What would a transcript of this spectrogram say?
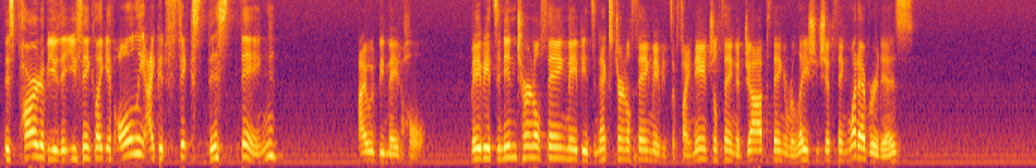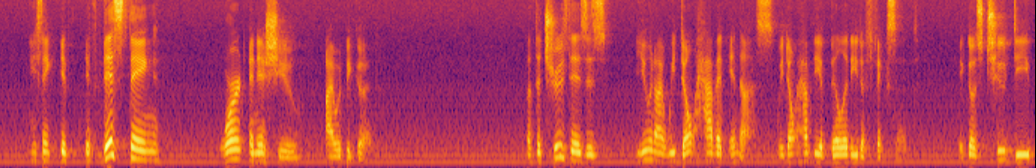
this part of you that you think, like, if only I could fix this thing, I would be made whole. Maybe it's an internal thing, maybe it's an external thing, maybe it's a financial thing, a job thing, a relationship thing, whatever it is. You think, if, if this thing weren't an issue, I would be good. But the truth is, is you and I, we don't have it in us. We don't have the ability to fix it. It goes too deep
